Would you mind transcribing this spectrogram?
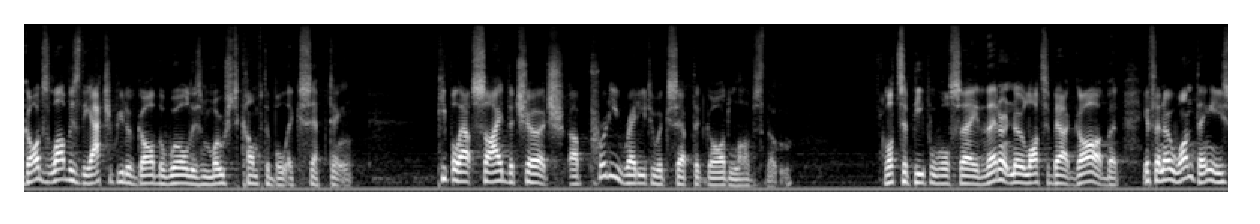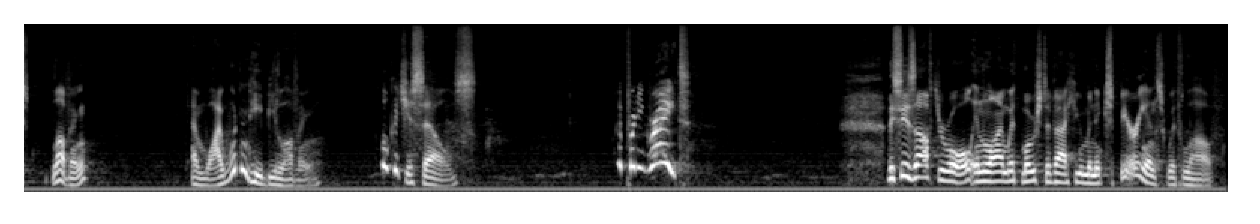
God's love is the attribute of God the world is most comfortable accepting. People outside the church are pretty ready to accept that God loves them. Lots of people will say they don't know lots about God, but if they know one thing, He's loving. And why wouldn't He be loving? Look at yourselves. They're pretty great. This is, after all, in line with most of our human experience with love.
